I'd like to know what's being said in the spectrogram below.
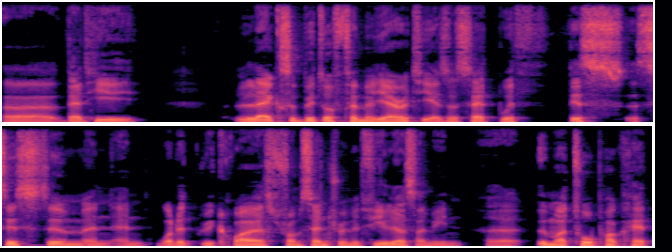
uh, that he lacks a bit of familiarity, as I said, with this system and and what it requires from central midfielders. I mean, uh, Toprak had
